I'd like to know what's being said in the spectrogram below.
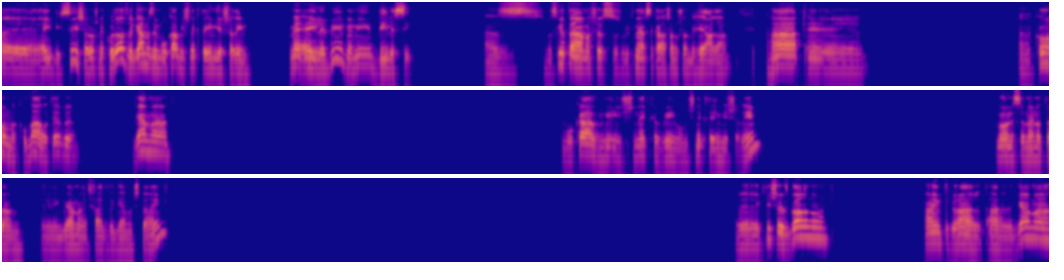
ABC שלוש נקודות וגם זה מורכב משני קטעים ישרים. מ-A ל-B ומ-B ל-C. אז נזכיר את מה שלפני ההפסקה רשמנו שם בהערה. הקום, הקומה, whatever. גמא. מורכב משני קווים או משני קטעים ישרים בואו נסמן אותם גמא 1 וגמא 2 כפי שהסברנו האינטגרל על גמא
